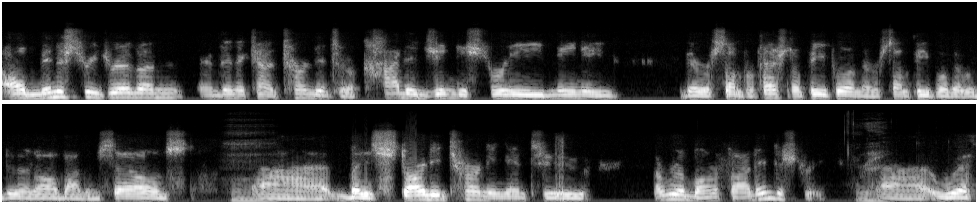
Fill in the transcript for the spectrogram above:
all ministry driven, and then it kind of turned into a cottage industry, meaning there were some professional people and there were some people that were doing it all by themselves. Mhm. Uh, but it started turning into a real bona fide industry Right. uh, with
